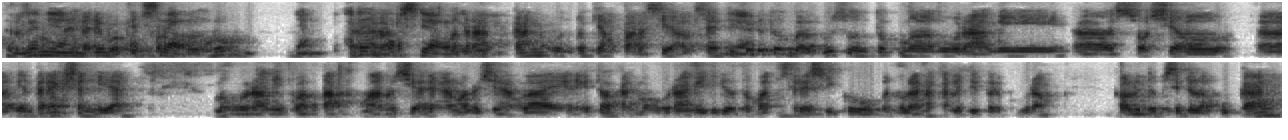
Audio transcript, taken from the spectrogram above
Kemudian yang tadi parsial, yang ada yang parsial. Menerapkan gitu. untuk yang parsial. Saya pikir ya. itu bagus untuk mengurangi uh, social uh, interaction ya, mengurangi kontak manusia dengan manusia yang lain. Itu akan mengurangi. Jadi otomatis resiko penularan akan lebih berkurang. Kalau itu bisa dilakukan,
